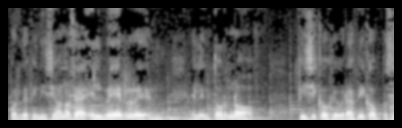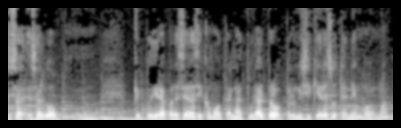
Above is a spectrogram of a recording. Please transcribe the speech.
por definición, o sea, el ver el, entorno físico, geográfico, pues es, es, algo que pudiera parecer así como tan natural, pero, pero ni siquiera eso tenemos, ¿no?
